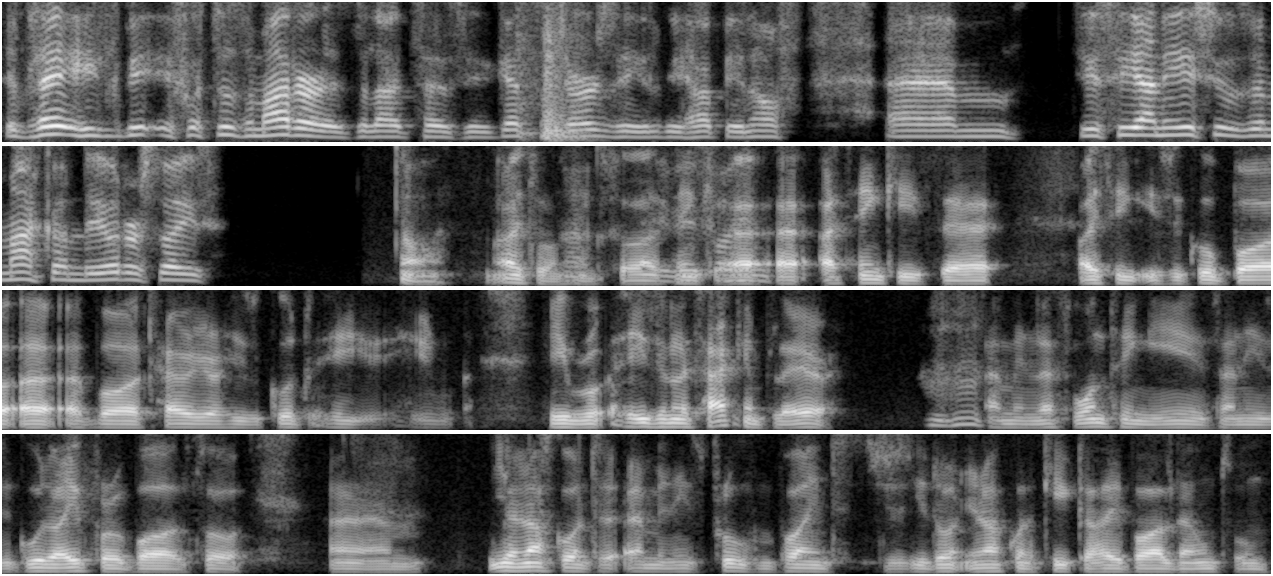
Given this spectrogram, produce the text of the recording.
he'll play. He'll be if it doesn't matter, as the lad says, he gets a jersey, he'll be happy enough. Um, do you see any issues with Mack on the other side? No, I don't no, think so. I think I, I, think he's uh, I think he's a good ball, uh, a ball carrier. He's good. He he he he's an attacking player. Mm-hmm. I mean, that's one thing he is, and he's a good eye for a ball. So, um, you're not going to. I mean, he's proven point. You don't. You're not going to kick a high ball down to him,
